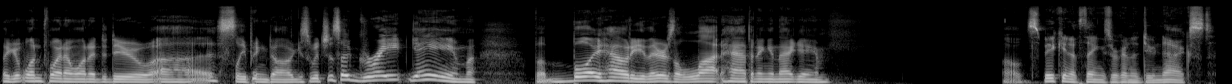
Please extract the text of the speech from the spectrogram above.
like at one point I wanted to do uh Sleeping Dogs, which is a great game. But boy howdy, there's a lot happening in that game. Well, speaking of things we're going to do next,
